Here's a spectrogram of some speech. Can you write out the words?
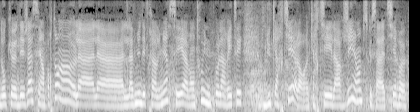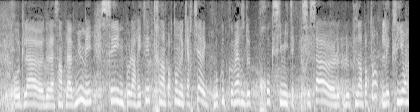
Donc euh, déjà, c'est important. Hein, l'avenue des Frères Lumière, c'est avant tout une polarité du quartier. Alors quartier élargi, hein, puisque ça attire euh, au-delà euh, de la simple avenue, mais c'est une polarité très importante de quartier avec beaucoup de commerces de proximité. C'est ça le, plus important. Les clients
